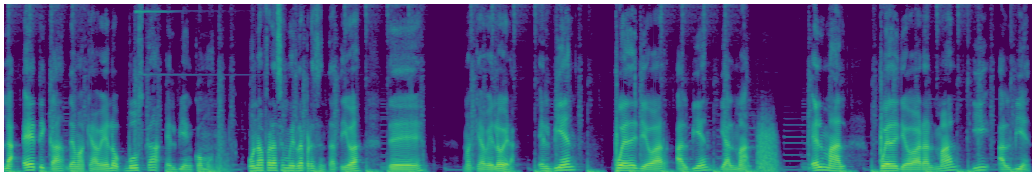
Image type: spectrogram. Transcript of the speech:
La ética de Maquiavelo busca el bien común. Una frase muy representativa de Maquiavelo era, el bien puede llevar al bien y al mal. El mal puede llevar al mal y al bien.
